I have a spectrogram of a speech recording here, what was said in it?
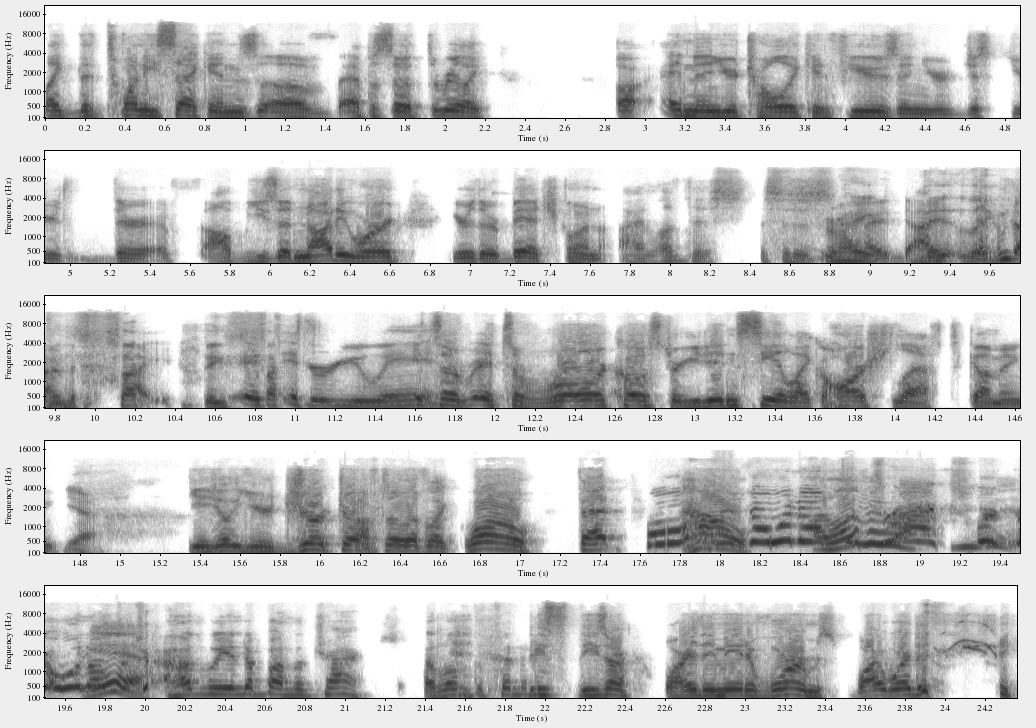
like the twenty seconds of episode three. Like, uh, and then you're totally confused, and you're just you're there. I'll use a naughty word. You're their bitch. Going, I love this. This is Right. I, they, I, like, I'm- they, suck, they sucker you in. it's a it's a roller coaster. You didn't see it like a harsh left coming. Yeah. You, you're jerked off to the left, like whoa, that Oh, how? we're going I love the it. tracks. We're going up Yeah. the tracks. How do we end up on the tracks? I love the finish. these these are why are they made of worms? Why were they?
